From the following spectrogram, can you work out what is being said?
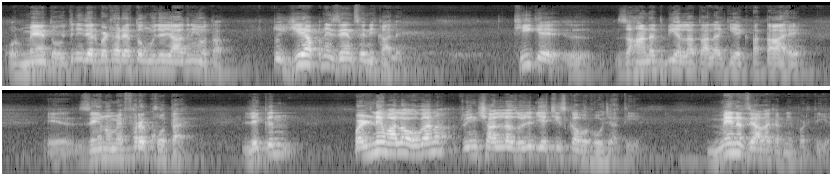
اور میں تو اتنی دیر بیٹھا رہتا ہوں، مجھے یاد نہیں ہوتا۔ تو یہ اپنے ذہن سے نکالیں۔ ٹھیک ہے ذہانت بھی اللہ تعالیٰ کی ایک عطا ہے ذہنوں میں فرق ہوتا ہے۔ لیکن پڑھنے والا ہوگا نا، تو انشاءاللہ شاء یہ چیز کور ہو جاتی ہے۔ محنت زیادہ کرنی پڑتی ہے۔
